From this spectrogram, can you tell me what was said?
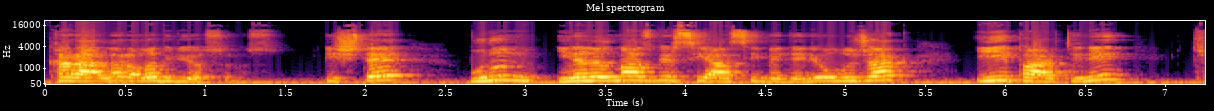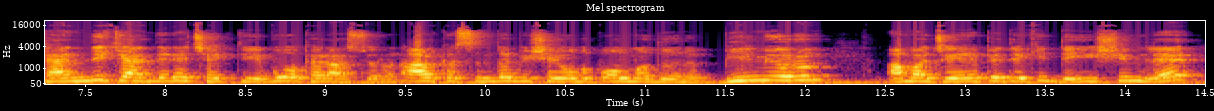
kararlar alabiliyorsunuz? İşte bunun inanılmaz bir siyasi bedeli olacak. İyi Parti'nin kendi kendine çektiği bu operasyonun arkasında bir şey olup olmadığını bilmiyorum ama CHP'deki değişimle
